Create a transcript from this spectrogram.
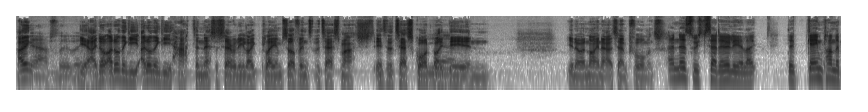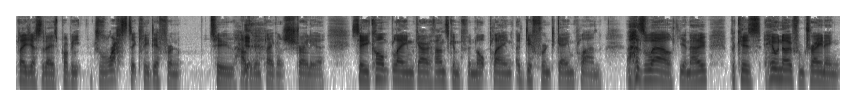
I think Yeah, absolutely. yeah, I don't. I don't think he. I don't think he had to necessarily like play himself into the test match, into the test squad by being, you know, a nine out of ten performance. And as we said earlier, like the game plan they played yesterday is probably drastically different to how they're going to play against Australia. So you can't blame Gareth Anscombe for not playing a different game plan as well, you know, because he'll know from training.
